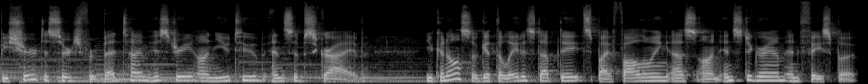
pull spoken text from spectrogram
Be sure to search for Bedtime History on YouTube and subscribe. You can also get the latest updates by following us on Instagram and Facebook.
